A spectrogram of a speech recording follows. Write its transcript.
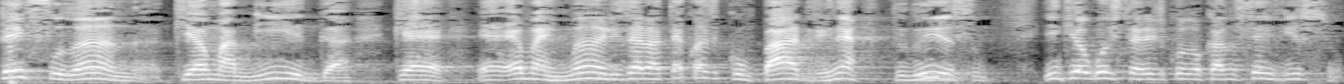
tem fulana, que é uma amiga, que é, é, é uma irmã, eles eram até quase compadres, né? Tudo isso, e que eu gostaria de colocar no serviço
